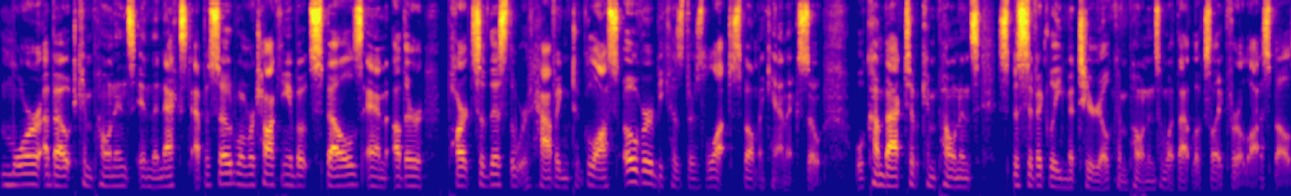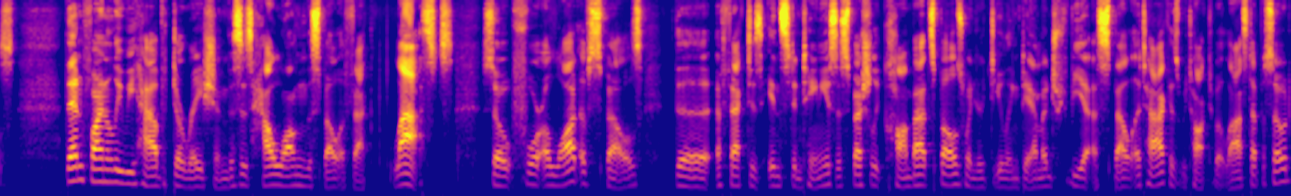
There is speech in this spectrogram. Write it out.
more about components in the next episode when we're talking about spells and other parts of this that we're having to gloss over because there's a lot to spell mechanics. So we'll come back to components, specifically material components, and what that looks like for a lot of spells. Then finally, we have duration. This is how long the spell effect lasts. So for a lot of spells, the effect is instantaneous, especially combat spells when you're dealing damage via a spell attack, as we talked about last episode.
